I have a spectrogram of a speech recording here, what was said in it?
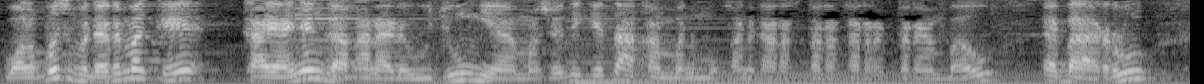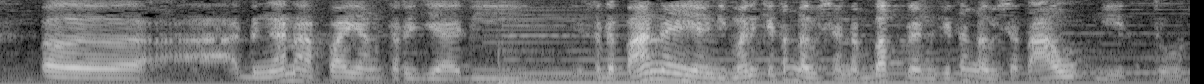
Walaupun sebenarnya mah kayak kayaknya nggak akan ada ujungnya. Maksudnya kita akan menemukan karakter-karakter yang bau eh baru eh, dengan apa yang terjadi ke depannya yang di mana kita nggak bisa nebak dan kita nggak bisa tahu gitu.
